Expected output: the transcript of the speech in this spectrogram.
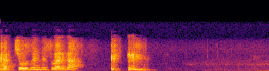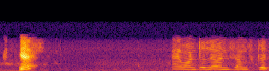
have chosen this varga? Yes? I want to learn sanskrit.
